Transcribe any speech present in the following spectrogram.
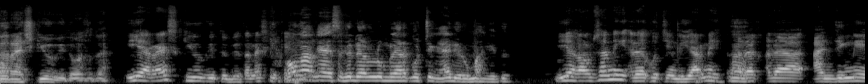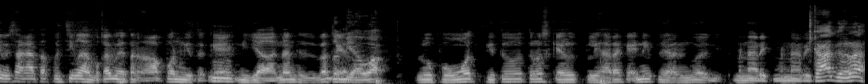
Pungut. rescue gitu maksudnya. Iya, rescue gitu, binatang rescue kayak oh nggak kayak sekedar lu melihara kucing ya di rumah gitu Iya kalau misalnya nih ada kucing liar nih, Ah. ada ada anjing nih misalnya atau kucing lah, bukan binatang apa pun gitu, kayak Hmm. di jalanan tiba-tiba Atau kayak di awak. lu pungut gitu, terus kayak lu pelihara kayak ini peliharaan gue gitu. Menarik, menarik. kagak lah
